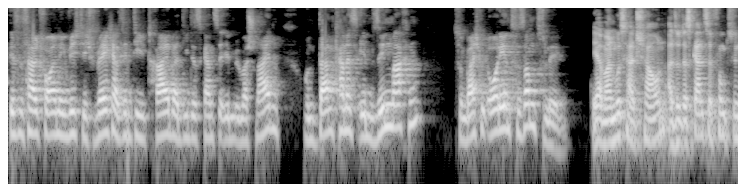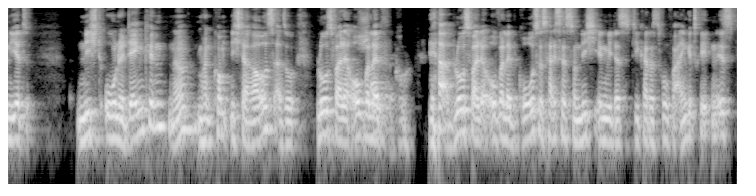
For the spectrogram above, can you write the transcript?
ist es halt vor allen Dingen wichtig, welcher sind die Treiber, die das Ganze eben überschneiden. Und dann kann es eben Sinn machen, zum Beispiel Audience zusammenzulegen. Ja, man muss halt schauen. Also das Ganze funktioniert nicht ohne Denken. Ne? Man kommt nicht da raus. Also bloß weil der Overlap, Scheiße. ja, bloß weil der Overlap groß ist, heißt das noch nicht irgendwie, dass die Katastrophe eingetreten ist.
